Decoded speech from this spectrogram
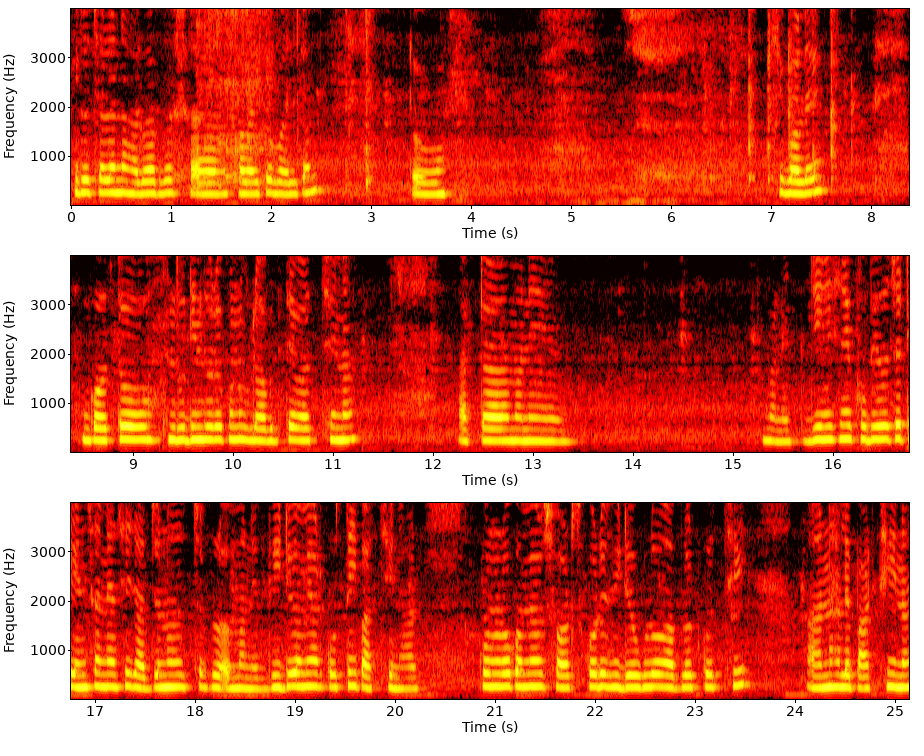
কিরো চ্যানেলে আরও একবার সবাইকে ওয়েলকাম তো, কী বলে? গত দুদিন ধরে কোনো ব্লগ দিতে পারছি না। একটা মানে মানে জিনিস নিয়ে খুবই হচ্ছে টেনশানে আছি, যার জন্য হচ্ছে মানে ভিডিও আমি আর করতেই পারছি না। আর কোনো রকমের শর্টস করে ভিডিওগুলো আপলোড করছি, আর নাহলে পারছি না।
